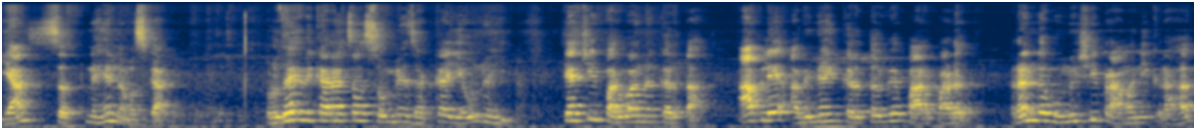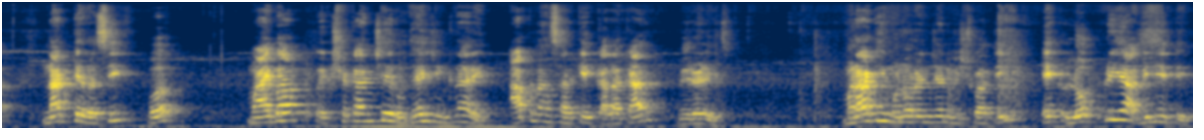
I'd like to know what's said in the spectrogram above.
यांस सत्नेह नमस्कार. हृदयविकाराचा सौम्य झटका येऊनही त्याची पर्वा न करता आपले अभिनय कर्तव्य पार पाडत रंगभूमीशी प्रामाणिक राहत नाट्यरसिक व मायबाप प्रेक्षकांचे हृदय जिंकणारे आपणासारखे कलाकार विरळेच मराठी मनोरंजन विश्वातील एक लोकप्रिय अभिनेते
